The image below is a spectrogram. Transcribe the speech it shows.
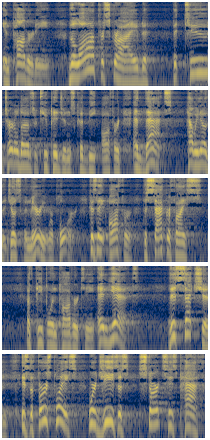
in poverty, the law prescribed that two turtle doves or two pigeons could be offered. And that's how we know that Joseph and Mary were poor, because they offer the sacrifice of people in poverty. And yet, this section is the first place where Jesus starts his path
